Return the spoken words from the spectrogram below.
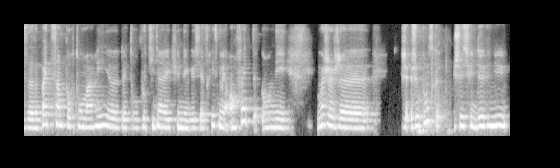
ça ne doit pas être simple pour ton mari euh, d'être au quotidien avec une négociatrice, mais en fait, on est. Moi, je, je, je pense que je suis devenue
